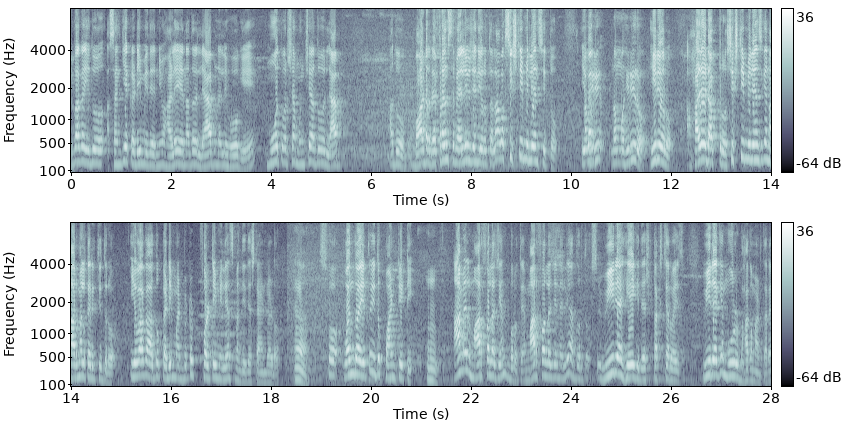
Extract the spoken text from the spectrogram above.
ಇವಾಗ ಇದು ಸಂಖ್ಯೆ ಕಡಿಮೆ ಇದೆ. ನೀವು ಹಳೆ ಏನಾದರೂ ಲ್ಯಾಬ್ನಲ್ಲಿ ಹೋಗಿ ಮೂವತ್ತು ವರ್ಷ ಮುಂಚೆ ಅದು ಲ್ಯಾಬ್ ಅದು ಬಾರ್ಡರ್ ರೆಫರೆನ್ಸ್ ವ್ಯಾಲ್ಯೂಸ್ ಏನಿರುತ್ತಲ್ಲ ಅವಾಗ ಸಿಕ್ಸ್ಟಿ ಮಿಲಿಯನ್ಸ್ ಇತ್ತು. ಇವಾಗ ನಮ್ಮ ಹಿರಿಯರು. ಹಿರಿಯರು ಹಳೆ ಡಾಕ್ಟ್ರು ಸಿಕ್ಸ್ಟಿ ಮಿಲಿಯನ್ಸ್ಗೆ ನಾರ್ಮಲ್ ಕರಿತಿದ್ರು. ಇವಾಗ ಅದು ಕಡಿಮೆ ಮಾಡಿಬಿಟ್ಟು ಫೋರ್ಟಿ ಮಿಲಿಯನ್ಸ್ ಬಂದಿದೆ ಸ್ಟ್ಯಾಂಡರ್ಡು ಸೊ ಒಂದು ಆಯಿತು ಇದು ಕ್ವಾಂಟಿಟಿ ಆಮೇಲೆ ಮಾರ್ಫಾಲಜಿ ಅಂತ ಬರುತ್ತೆ. ಮಾರ್ಫಾಲಜಿನಲ್ಲಿ ಅದ್ರದ್ದು ವೀರ್ಯ ಹೇಗಿದೆ ಸ್ಟ್ರಕ್ಚರ್ ವೈಸ್ ವೀರ್ಯಗೆ ಮೂರು ಭಾಗ ಮಾಡ್ತಾರೆ.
